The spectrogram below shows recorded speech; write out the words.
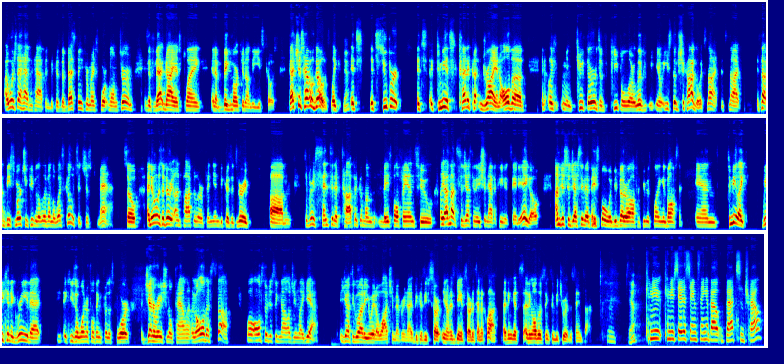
I wish that hadn't happened because the best thing for my sport long term is if that guy is playing in a big market on the East Coast. That's just how it goes. Like yeah. it's it's super. It's to me, it's kind of cut and dry, and all the and like I mean, two thirds of people are live you know east of Chicago. It's not it's not it's not besmirching people that live on the West Coast. It's just math. So I know it was a very unpopular opinion because it's very um, it's a very sensitive topic among baseball fans who like I'm not suggesting they shouldn't have a team in San Diego. I'm just suggesting that baseball would be better off if he was playing in Boston. And to me, like we can agree that he's a wonderful thing for the sport, a generational talent, like all of this stuff, while also just acknowledging, like, yeah, you have to go out of your way to watch him every night because he start, you know, his game starts at 10 o'clock. I think it's, I think all those things can be true at the same time. Yeah. Can you, can you say the same thing about Betts and Trout?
